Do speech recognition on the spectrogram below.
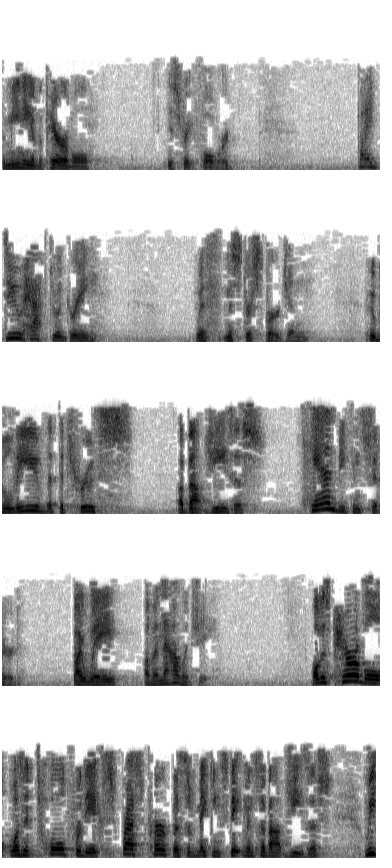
The meaning of the parable is straightforward. But I do have to agree with Mr. Spurgeon, who believe that the truths about Jesus can be considered by way of analogy. While this parable wasn't told for the express purpose of making statements about Jesus, we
